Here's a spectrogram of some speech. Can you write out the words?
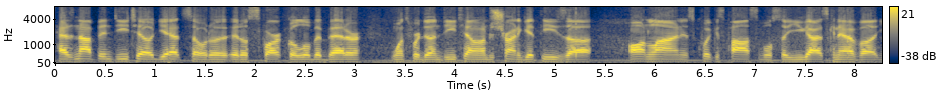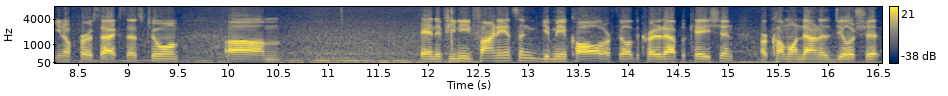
has not been detailed yet, so it'll, it'll sparkle a little bit better once we're done detailing. I'm just trying to get these uh, online as quick as possible so you guys can have uh, you know first access to them. Um, and if you need financing, give me a call or fill out the credit application or come on down to the dealership.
